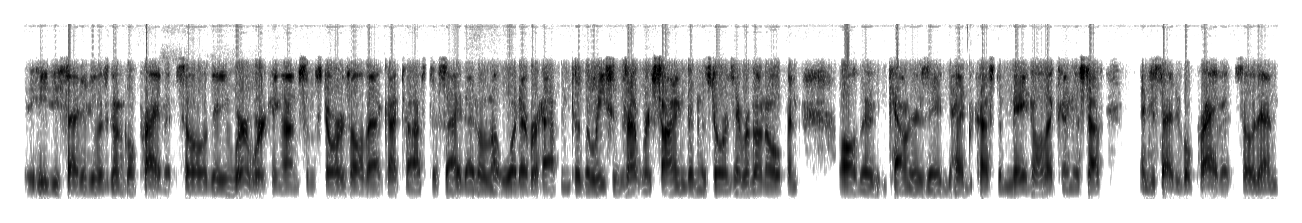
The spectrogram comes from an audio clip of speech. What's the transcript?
he decided he was going to go private. So they were working on some stores. All that got tossed aside. I don't know whatever happened to the leases that were signed and the stores they were going to open, all the counters they had custom made, all that kind of stuff, and decided to go private. So then,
